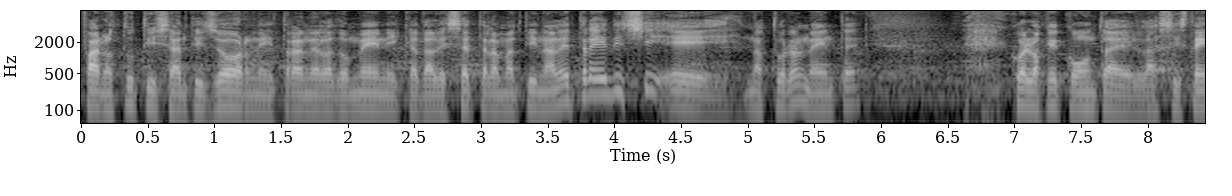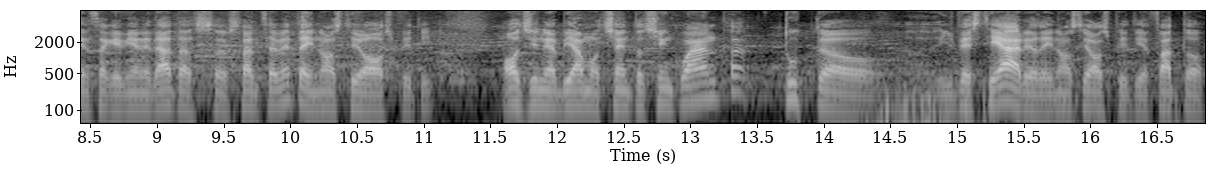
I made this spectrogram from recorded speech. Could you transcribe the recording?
fanno tutti i santi giorni tranne la domenica dalle 7 della mattina alle 13 e naturalmente quello che conta è l'assistenza che viene data sostanzialmente ai nostri ospiti. Oggi ne abbiamo 150, tutto il vestiario dei nostri ospiti è fatto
